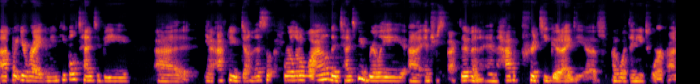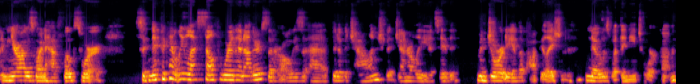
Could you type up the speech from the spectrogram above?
Uh, but you're right. I mean people tend to be uh, you know after you've done this for a little while they tend to be really uh, introspective and, and have a pretty good idea of, of what they need to work on. I mean you're always going to have folks who are significantly less self-aware than others that are always a bit of a challenge but generally i'd say the majority of the population knows what they need to work on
